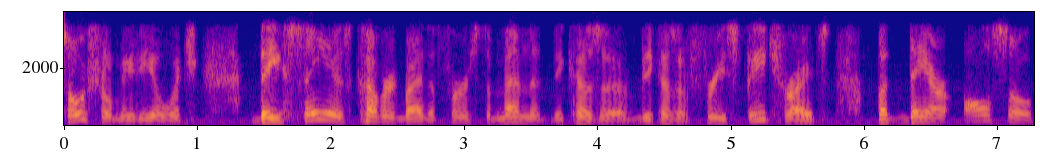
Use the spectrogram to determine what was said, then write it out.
social media which they say is covered by the first amendment because of because of free speech rights but they are also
